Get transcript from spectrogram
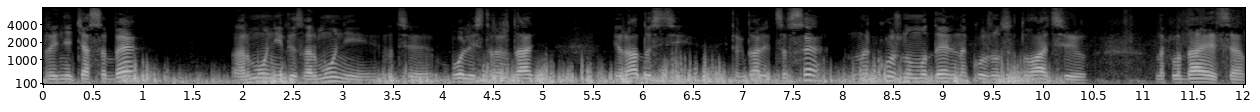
прийняття себе, гармонії, дисгармонії, оці болі, страждань і радості і так далі. Це все на кожну модель, на кожну ситуацію накладається,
